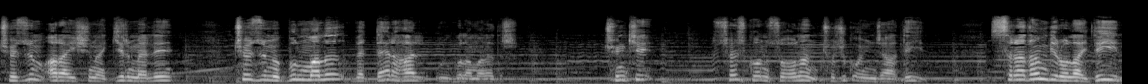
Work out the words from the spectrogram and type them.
çözüm arayışına girmeli, çözümü bulmalı ve derhal uygulamalıdır. Çünkü söz konusu olan çocuk oyuncağı değil, sıradan bir olay değil,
